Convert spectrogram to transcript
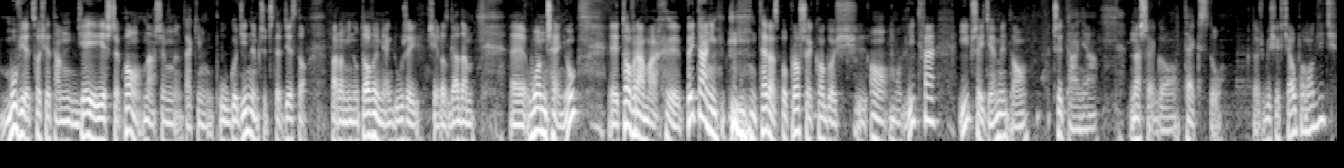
mówię, co się tam dzieje jeszcze po naszym takim półgodzinnym czy 40-parominutowym, jak dłużej się rozgadam, e, łączeniu. E, to w ramach e, pytań. Teraz poproszę kogoś o modlitwę i przejdziemy do czytania naszego tekstu. Ktoś by się chciał pomodlić?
